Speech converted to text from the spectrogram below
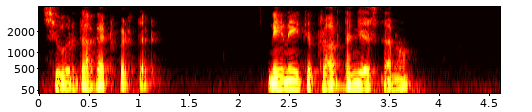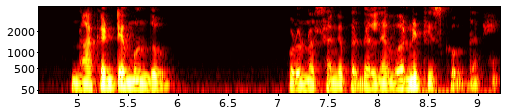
చివరి దాకా అట్టు పెడతాడు. నేనైతే ప్రార్థన చేస్తానో నాకంటే ముందు ఇప్పుడున్న సంఘ పెద్దలను ఎవరిని తీసుకోవద్దని.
